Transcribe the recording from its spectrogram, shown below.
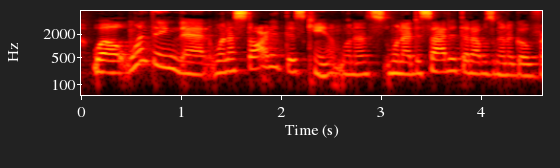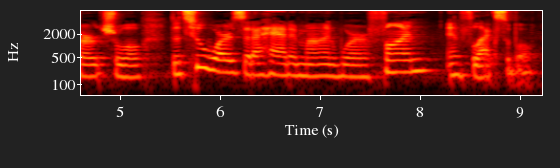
Well, one thing that when I started this camp, when I when I decided that I was going to go virtual, the two words that I had in mind were fun and flexible.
